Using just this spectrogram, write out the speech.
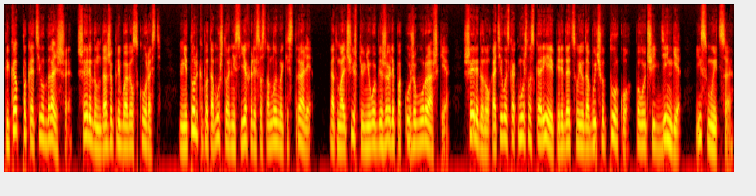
Пикап покатил дальше, Шеридан даже прибавил скорость. Не только потому, что они съехали с основной магистрали. От мальчишки у него бежали по коже мурашки. Шеридану хотелось как можно скорее передать свою добычу турку, получить деньги и смыться.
